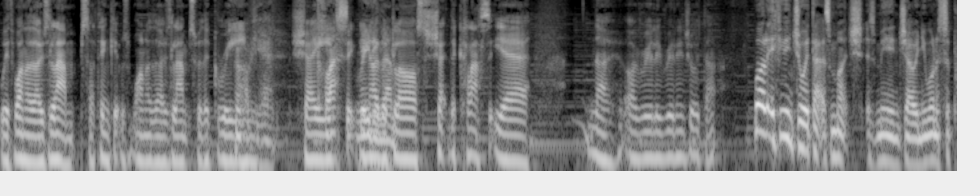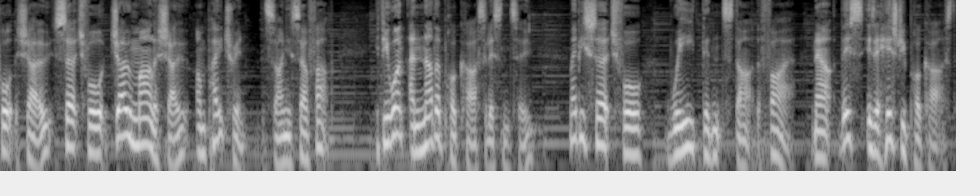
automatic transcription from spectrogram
with one of those lamps. I think it was one of those lamps with a green Oh, yeah. shade. Classic you know, the lamp. glass, sh- the classic. Yeah, no, I really, really enjoyed that. Well, if you enjoyed that as much as me and Joe and you want to support the show, search for Joe Marler Show on Patreon and sign yourself up. If you want another podcast to listen to, maybe search for We Didn't Start the Fire. Now, this is a history podcast,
